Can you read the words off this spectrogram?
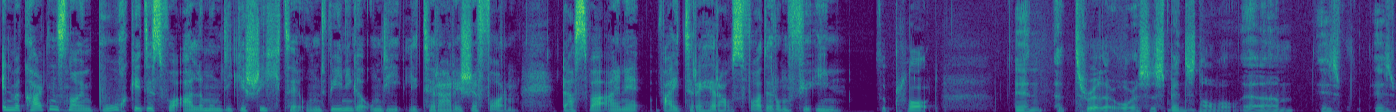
In McCartens neuem Buch geht es vor allem um die Geschichte und weniger um die literarische Form. Das war eine weitere Herausforderung für ihn. The plot in a thriller or a suspense novel um, is is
